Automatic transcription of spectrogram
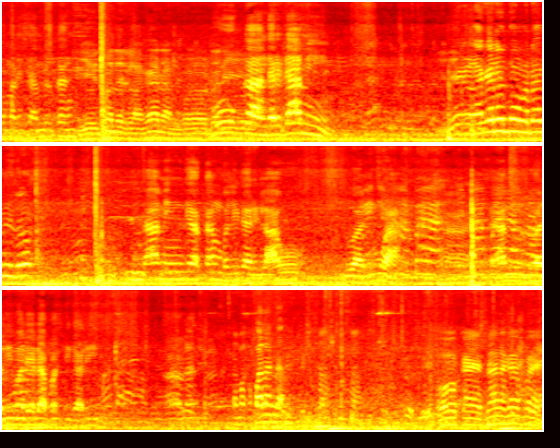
kemarin saya ambil kan. Iya itu dari langganan. Kalau dari Bukan dari Dami. Iya langganan tuh madam itu. Dami dia kan beli dari lauk 22. Nah, saya ambil 25 dia dapat 3000. Sama kepala enggak? Oh kayak sana apa ya?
